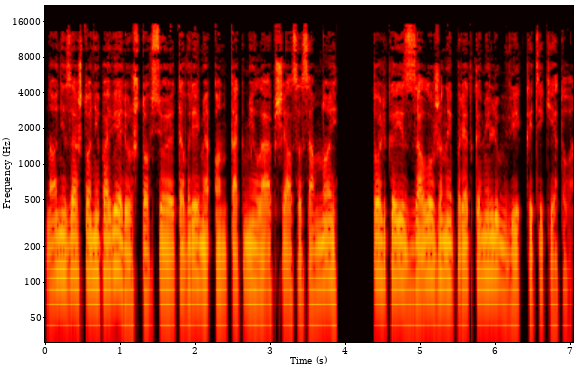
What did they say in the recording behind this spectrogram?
но ни за что не поверю, что все это время он так мило общался со мной только из заложенной предками любви к этикету.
